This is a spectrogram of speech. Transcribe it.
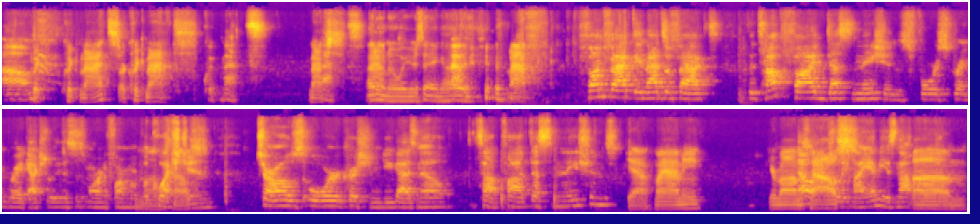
Um, Quick, quick maths or quick maths? quick maths. Maths. Maths. I don't know what you're saying. I, Math. Fun fact, and that's a fact. The top five destinations for spring break. Actually, this is more in the form of a question. house. Charles or Christian, do you guys know top five destinations? Yeah, Miami. Your mom's no, house. actually, Miami is not one of them. um,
